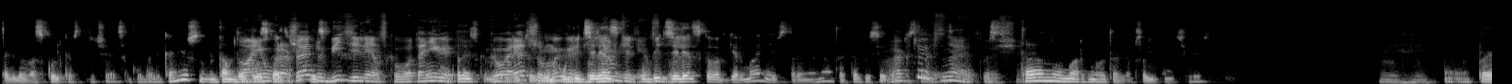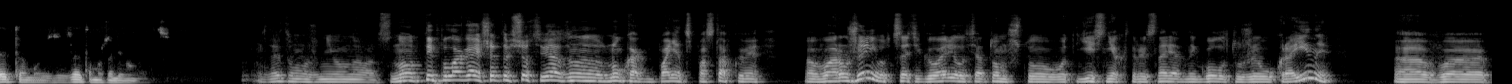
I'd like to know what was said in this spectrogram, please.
тогда во сколько встречается и так далее. Конечно, но там... Но они угрожают убить Зеленского. Вот они говорят, что мы убить, Зеленск... Зеленского. убить Зеленского в Германии, в стране НАТО, как вы себе А кто их знает вообще? Да, ну, Марк, ну это абсолютно несерьезно. Угу. Поэтому за это можно не волноваться. За это можно не волноваться. Но ты полагаешь, это все связано, ну, как бы понятно, с поставками вооружений. Вот, кстати, говорилось о том, что вот есть некоторый снарядный голод уже Украины – Э, в,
